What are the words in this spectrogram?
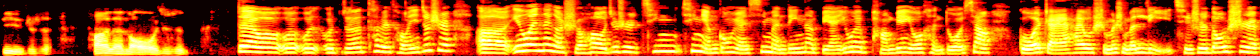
地，就是同样的楼，就是。对我我我我觉得特别同意，就是呃，因为那个时候就是青青年公园西门町那边，因为旁边有很多像国宅，还有什么什么里，其实都是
